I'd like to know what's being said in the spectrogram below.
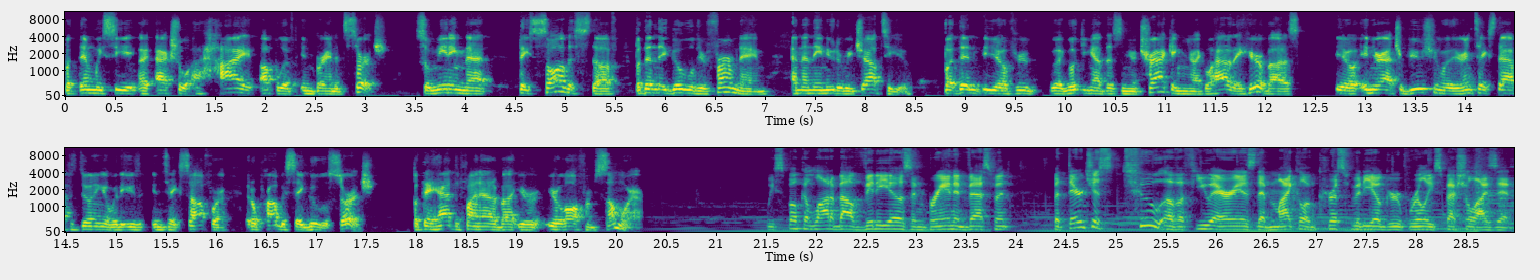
But then we see an actual a high uplift in branded search. So meaning that they saw this stuff, but then they Googled your firm name and then they knew to reach out to you. But then, you know, if you're like looking at this and you're tracking, you're like, well, how do they hear about us? You know, in your attribution, whether your intake staff is doing it, whether you use intake software, it'll probably say Google search. But they had to find out about your, your law firm somewhere. We spoke a lot about videos and brand investment, but they're just two of a few areas that Michael and Crisp Video Group really specialize in.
